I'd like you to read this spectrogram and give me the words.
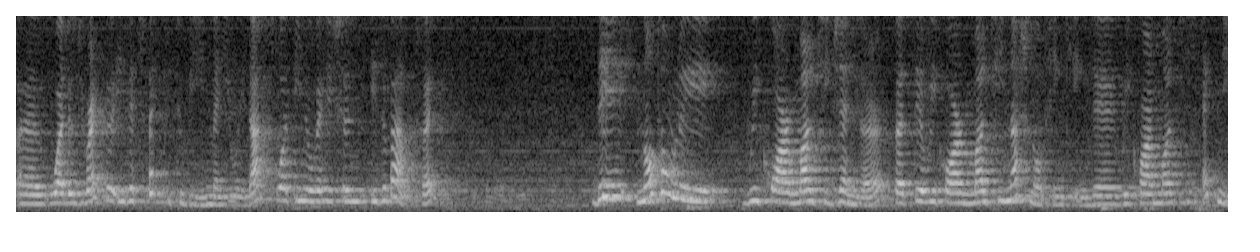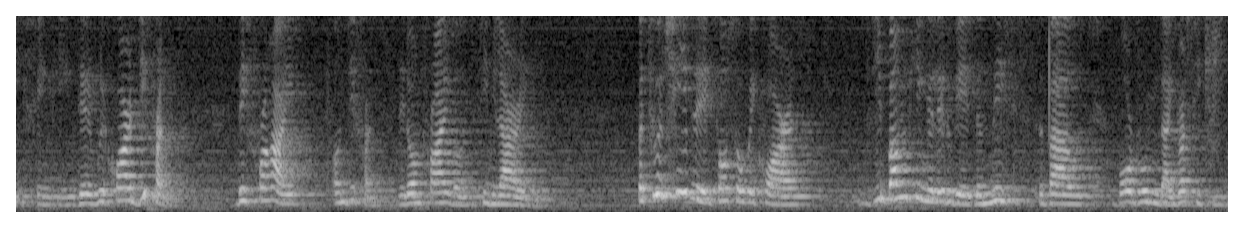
uh, what a director is expected to be in many ways. That's what innovation is about, right? They not only require multi-gender, but they require multinational thinking. They require multi-ethnic thinking. They require difference. They thrive on difference. They don't thrive on similarities. But to achieve this also requires debunking a little bit the myths about boardroom diversity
